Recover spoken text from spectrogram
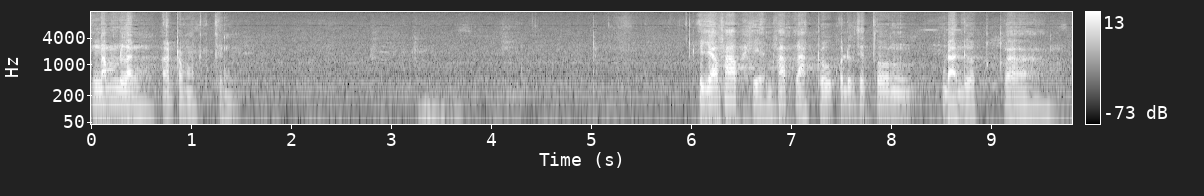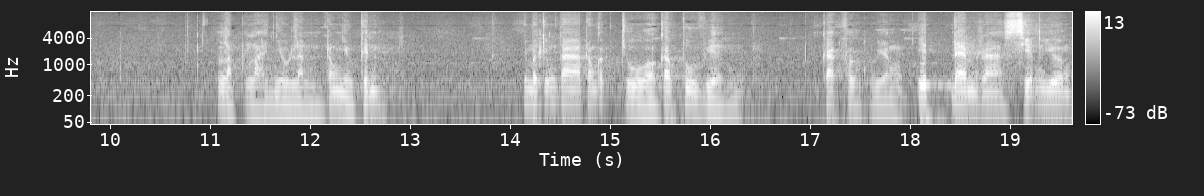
năm lần ở trong kinh. Cái giáo pháp hiện pháp lạc trú của đức thế tôn đã được uh, lặp lại nhiều lần trong nhiều kinh. Nhưng mà chúng ta trong các chùa các tu viện các phật viện ít đem ra xiển dương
